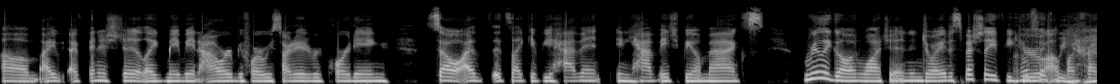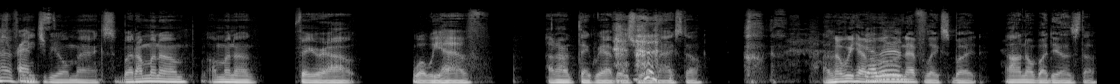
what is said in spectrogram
Um, I, I finished it like maybe an hour before we started recording. So I, it's like if you haven't and you have HBO Max, really go and watch it and enjoy it, especially if you grew up on Fresh Prince. HBO Max, but I'm gonna I'm gonna figure out what we have. I don't think we have HBO Max though. I know we have Yeah, Hulu, there's- Netflix, but I don't know about the other stuff.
